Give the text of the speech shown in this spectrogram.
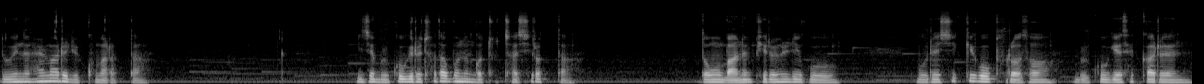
노인은 할 말을 잃고 말았다 이제 물고기를 쳐다보는 것조차 싫었다 너무 많은 피를 흘리고 물에 씻기고 불어서 물고기의 색깔은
